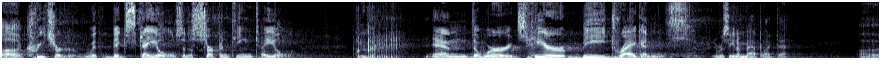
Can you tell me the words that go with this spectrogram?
uh, creature with big scales and a serpentine tail. And the words, Here be dragons. Ever seen a map like that? Uh,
